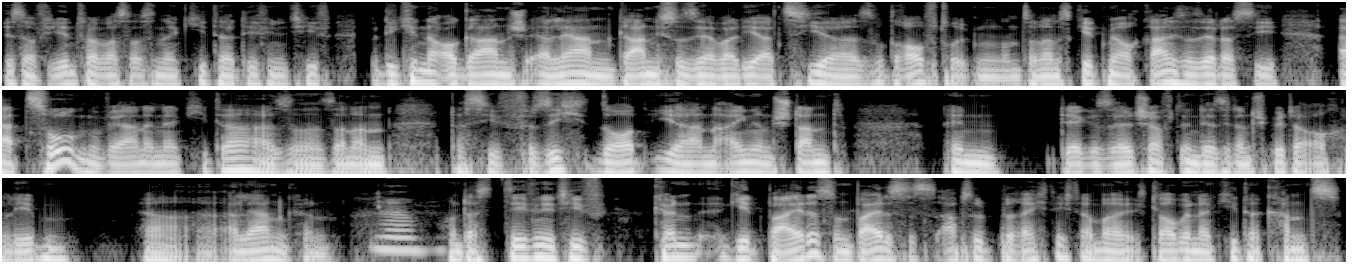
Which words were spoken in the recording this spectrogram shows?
ist auf jeden Fall was, was in der Kita definitiv die Kinder organisch erlernen. Gar nicht so sehr, weil die Erzieher so draufdrücken, und sondern es geht mir auch gar nicht so sehr, dass sie erzogen werden in der Kita, also, sondern dass sie für sich dort ihren eigenen Stand in der Gesellschaft, in der sie dann später auch leben, ja, erlernen können. Ja. Und das definitiv können, geht beides und beides ist absolut berechtigt, aber ich glaube, in der Kita kann es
